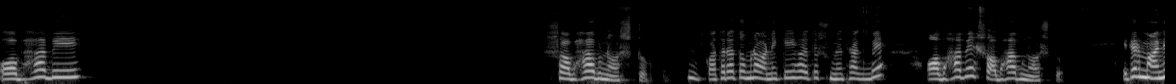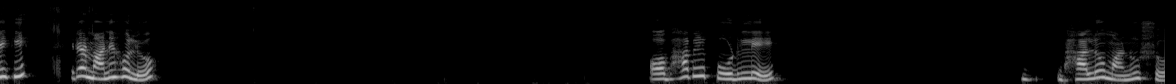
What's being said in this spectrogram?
অভাবে স্বভাব নষ্ট। কথাটা তোমরা অনেকেই হয়তো শুনে থাকবে, অভাবে স্বভাব নষ্ট। এটার মানে কি? এটার মানে হলো অভাবে পড়লে ভালো মানুষও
